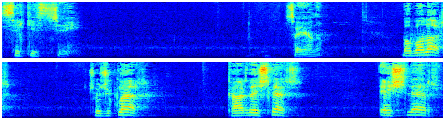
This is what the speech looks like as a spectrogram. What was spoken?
Sekiz şey. Sayalım. Babalar, çocuklar, kardeşler, eşler,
